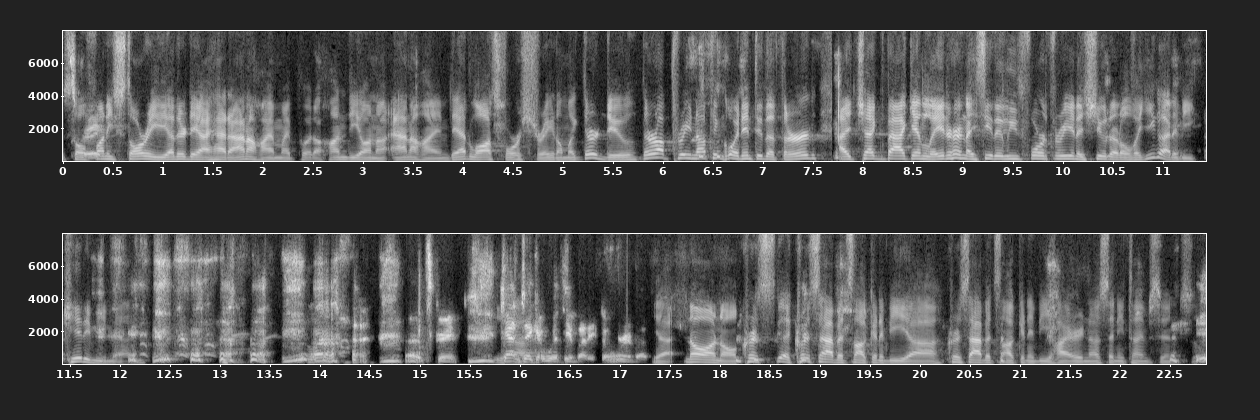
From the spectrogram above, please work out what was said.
So great. funny story. The other day I had Anaheim. I put a hundy on Anaheim. They had lost four straight. I'm like, they're due. They're up three nothing going into the third. I check back in later and I see they lose four three in a shootout. I was like, you got to be kidding me, man. That's great. Can't take it with you, buddy. Don't worry about it. Yeah, no, no. Chris uh, Chris Abbott's not going to be uh Chris Abbott's not going to be hiring us anytime soon. So.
